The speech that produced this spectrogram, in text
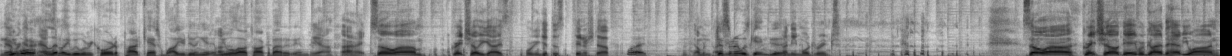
never we will gonna happen. literally we will record a podcast while you're doing it, and we will all talk about it. And Yeah. All right. So, um, great show, you guys. We're gonna get this finished up. what? I'm gonna, Just I when it was getting good. I need more drinks. so, uh, great show, Dave. We're glad to have you on.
